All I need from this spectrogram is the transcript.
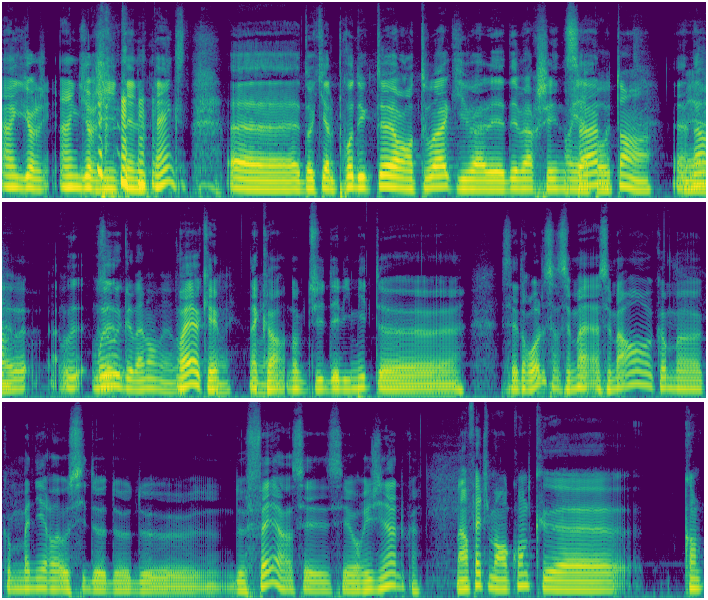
ingurgi- ingurgité le texte, euh, donc il y a le producteur en toi qui va aller démarcher une Oh, il y a salle. pas autant. hein. Euh, Mais, non. euh, Vous- vous oui, êtes- oui, globalement. ouais, Ouais, ok. ouais, ouais. D'accord. Donc tu délimites. euh, C'est drôle, ça c'est ma- c'est marrant comme, euh, comme manière aussi de, de, de, de faire, hein. c'est original. Quoi. Bah, en fait, je me rends compte que euh, quand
